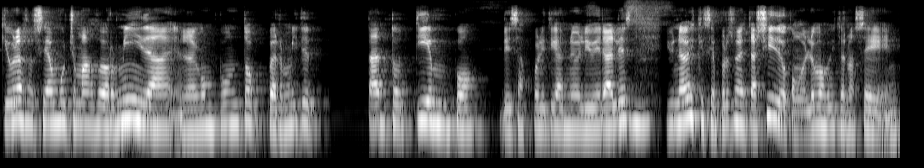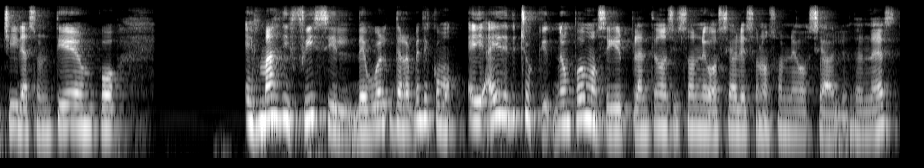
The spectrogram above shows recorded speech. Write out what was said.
que una sociedad mucho más dormida en algún punto permite tanto tiempo de esas políticas neoliberales y una vez que se produce un estallido, como lo hemos visto, no sé, en Chile hace un tiempo, es más difícil, de, de repente es como, "Ey, hay derechos que no podemos seguir planteando si son negociables o no son negociables, ¿entendés?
